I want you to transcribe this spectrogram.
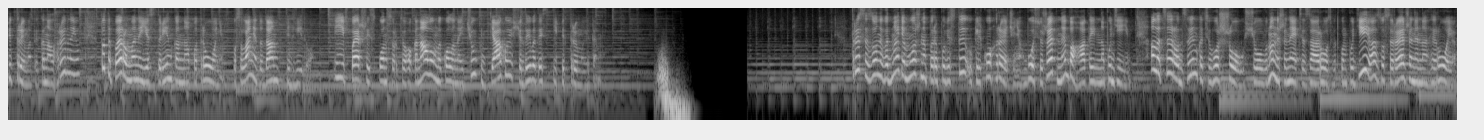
підтримати канал гривнею, то тепер у мене є сторінка на Патреоні. Посилання додам під відео. І перший спонсор цього каналу Микола Найчук. Дякую, що дивитесь і підтримуєте. Сезони ведмедя можна переповісти у кількох реченнях, бо сюжет не багатий на події. Але це родзинка цього шоу, що воно не женеться за розвитком подій, а зосереджене на героях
